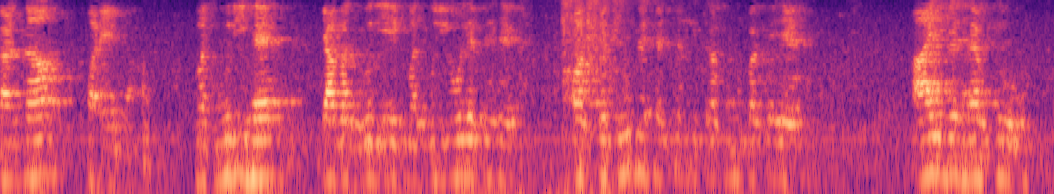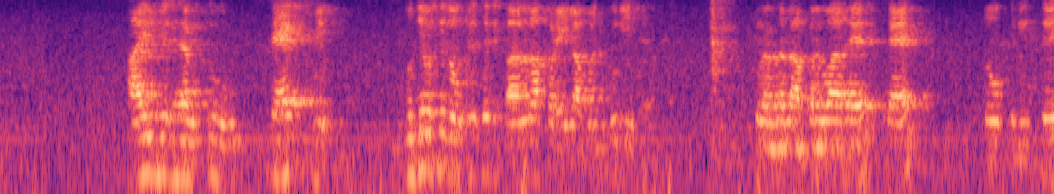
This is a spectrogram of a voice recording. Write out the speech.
करना पड़ेगा। मजबूरी है। क्या मजबूरी एक मजबूरी वो लेते हैं और फिर दूसरे सेक्शन की तरफ़ मूव करते हैं। I will have to I will have to set him मुझे उसे नौकरी से निकालना पड़ेगा, मजबूरी है। तो अगर लापरवाह है सेट नौकरी से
